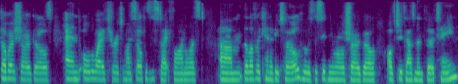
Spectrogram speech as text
Dubbo Showgirls, and all the way through to myself as a state finalist. Um, the lovely Kennedy Turl, who was the Sydney Royal Showgirl of 2013,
